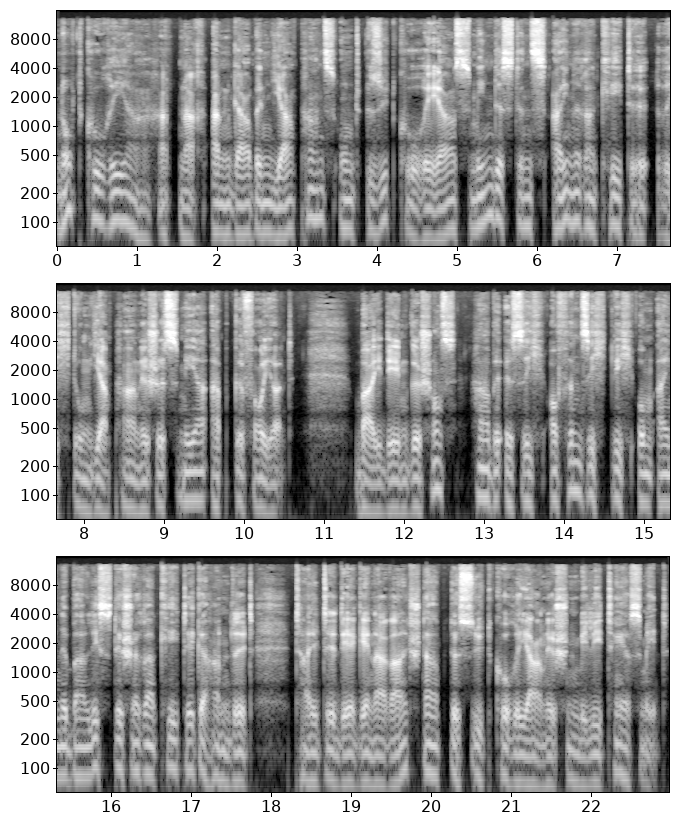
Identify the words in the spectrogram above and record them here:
Nordkorea hat nach Angaben Japans und Südkoreas mindestens eine Rakete Richtung japanisches Meer abgefeuert. Bei dem Geschoss habe es sich offensichtlich um eine ballistische Rakete gehandelt, teilte der Generalstab des südkoreanischen Militärs mit.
